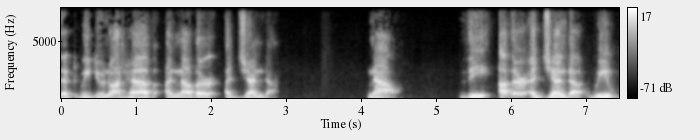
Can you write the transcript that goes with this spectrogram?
that we do not have another agenda. Now, the other agenda, we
